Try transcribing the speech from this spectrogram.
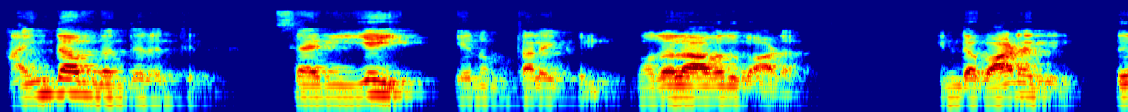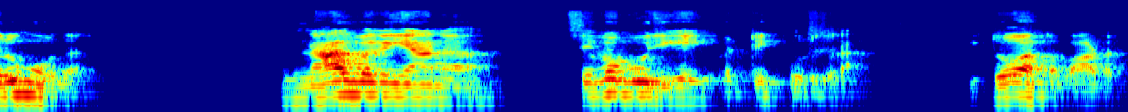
ஐந்தாம் தந்திரத்தில் சரியை எனும் தலைப்பில் முதலாவது பாடல். இந்த பாடலில் திருமூலர் நால்வகையான சிவபூஜையை பற்றி கூறுகிறார். இதோ அந்த பாடல்.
